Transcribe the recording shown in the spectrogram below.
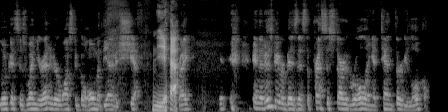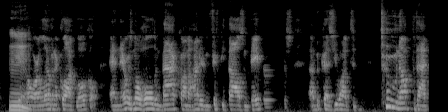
Lucas, is when your editor wants to go home at the end of his shift. Yeah. Right in the newspaper business, the presses started rolling at 10:30 local, mm. you know, or 11 o'clock local, and there was no holding back on 150,000 papers uh, because you wanted to tune up that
